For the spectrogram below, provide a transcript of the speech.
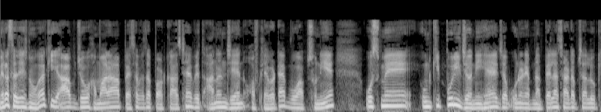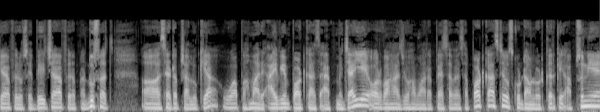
मेरा सजेशन होगा कि आप जो हमारा पैसा पैसा पॉडकास्ट है with Anand Jain of CleverTap वो आप सुनिए। उसमें उनकी पूरी जर्नी है, जब उन्होंने अपना पहला स्टार्टअप चालू किया, फिर उसे बेचा, फिर अपना दूसरा सेटअप चालू किया, वो आप हमारे आईवीएम पॉडकास्ट ऐप में जाइए और वहाँ जो हमारा पैसा वैसा पॉडकास्ट है, उसको डाउनलोड करके आप सुनिए।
